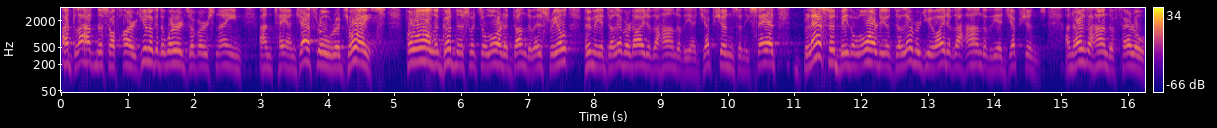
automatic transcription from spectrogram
a gladness of heart. You look at the words of verse 9 and 10. Jethro rejoiced for all the goodness which the Lord had done to Israel, whom he had delivered out of the hand of the Egyptians. And he said, Blessed be the Lord who hath delivered you out of the hand of the Egyptians and out of the hand of Pharaoh,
